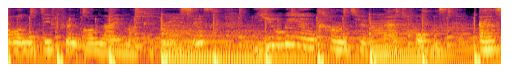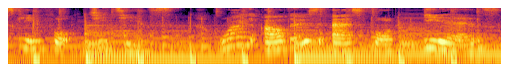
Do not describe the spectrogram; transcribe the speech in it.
on different online marketplaces, you may encounter platforms asking for GTINs, while others ask for EANs,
